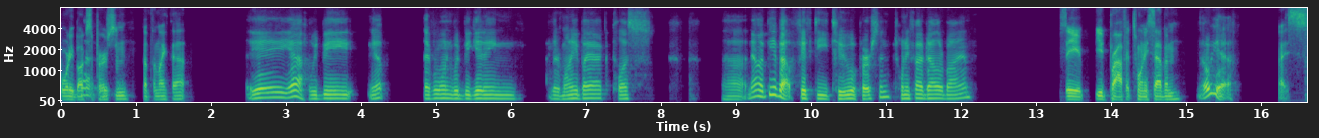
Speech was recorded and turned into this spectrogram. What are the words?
40 bucks a Uh, person something like that Yeah, yeah, we'd be yep. Everyone would be getting their money back plus uh no, it'd be about 52 a person, $25 buy-in. see you'd profit 27 Oh yeah. nice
